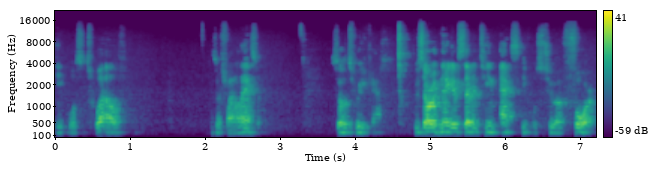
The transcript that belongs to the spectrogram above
equals 12 is our final answer. So let's recap. We start with negative 17, x equals 204.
